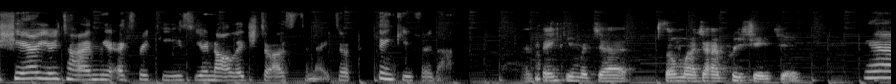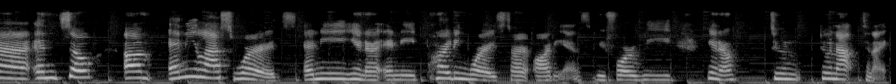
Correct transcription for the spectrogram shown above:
share your time, your expertise, your knowledge to us tonight. So thank you for that. And thank you, Majette, so much. I appreciate you. Yeah. And so, um, any last words? Any, you know, any parting words to our audience before we, you know, tune tune out tonight?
